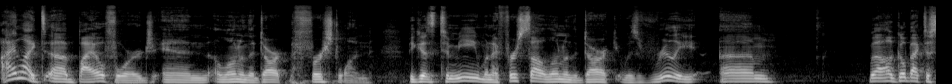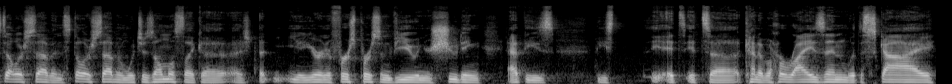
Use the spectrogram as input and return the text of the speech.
I liked uh, Bioforge and Alone in the Dark, the first one, because to me, when I first saw Alone in the Dark, it was really. Um, well, I'll go back to Stellar Seven. Stellar Seven, which is almost like a, a, a you're in a first person view and you're shooting at these these. It's it's a kind of a horizon with the sky,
